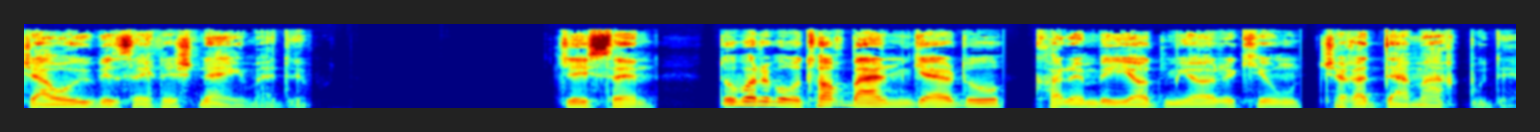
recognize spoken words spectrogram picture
جوابی به ذهنش نیومده بود. جیسن دوباره به اتاق برمیگرده و کارن به یاد میاره که اون چقدر دمق بوده.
